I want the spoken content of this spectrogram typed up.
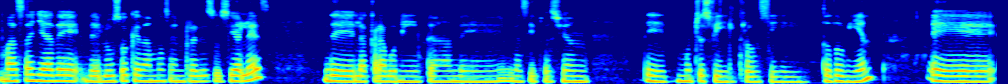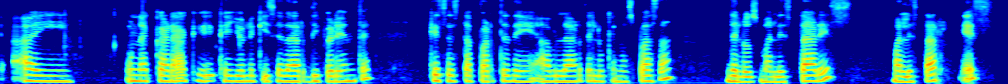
más allá de, del uso que damos en redes sociales, de la cara bonita, de la situación de muchos filtros y todo bien, eh, hay una cara que, que yo le quise dar diferente, que es esta parte de hablar de lo que nos pasa, de los malestares, malestar es,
